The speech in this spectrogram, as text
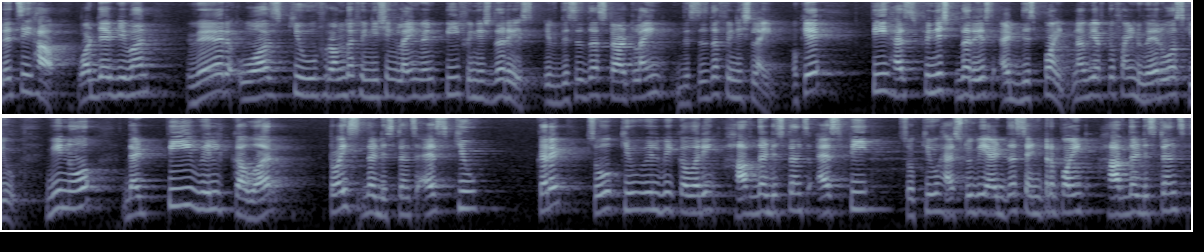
Let's see how. What they have given? Where was Q from the finishing line when P finished the race? If this is the start line, this is the finish line. Okay. P has finished the race at this point. Now we have to find where was Q. We know that P will cover twice the distance as Q. Correct? So Q will be covering half the distance as P. So Q has to be at the center point, half the distance.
